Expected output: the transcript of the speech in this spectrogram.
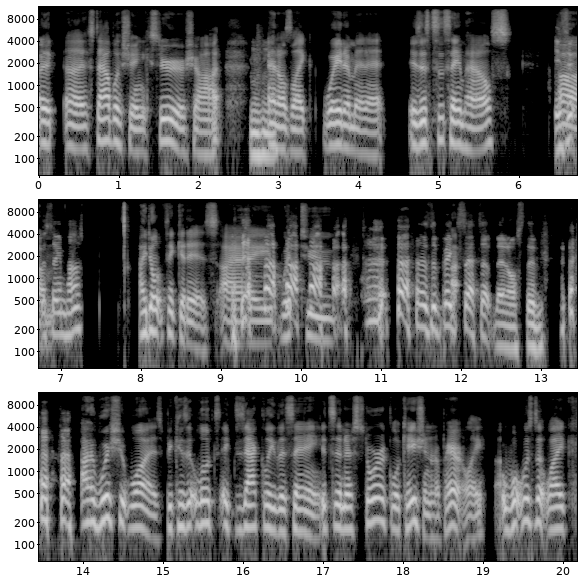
a, a establishing exterior shot, Mhm. and I was like, wait a minute, is this the same house? Is it the Um, same house? I don't think it is. I went to. There's a big I, setup then, Austin. I wish it was because it looks exactly the same. It's an historic location, apparently. Uh, What was it like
